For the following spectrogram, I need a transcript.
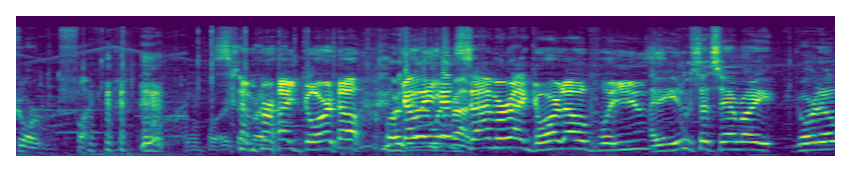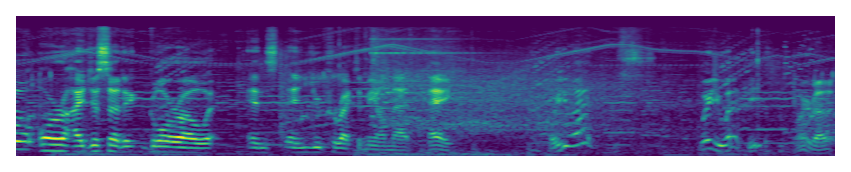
Gor fuck. Going for it. Samurai Gordo. Or Can we get around. Samurai Gordo, please? I either said Samurai Gordo or I just said Goro and and you corrected me on that. Hey. Where you at? Where you at, bitch? Don't worry about it.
